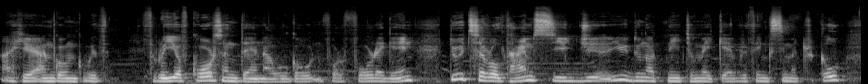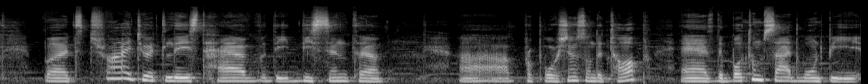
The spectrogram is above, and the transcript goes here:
uh, here I'm going with three of course and then I will go for four again. Do it several times. You, you do not need to make everything symmetrical but try to at least have the decent uh, uh, proportions on the top as the bottom side won't be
